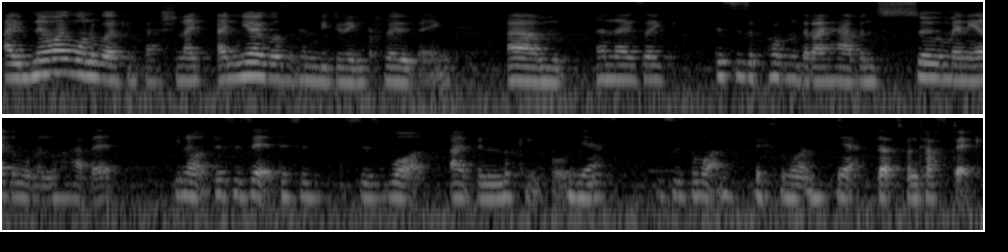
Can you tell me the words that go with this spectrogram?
I know I want to work in fashion. I, I knew I wasn't going to be doing clothing. Um, and I was like, this is a problem that I have, and so many other women will have it. You know, this is it. This is this is what I've been looking for. This yeah. is this is the one. This is the one. Yeah, that's fantastic.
